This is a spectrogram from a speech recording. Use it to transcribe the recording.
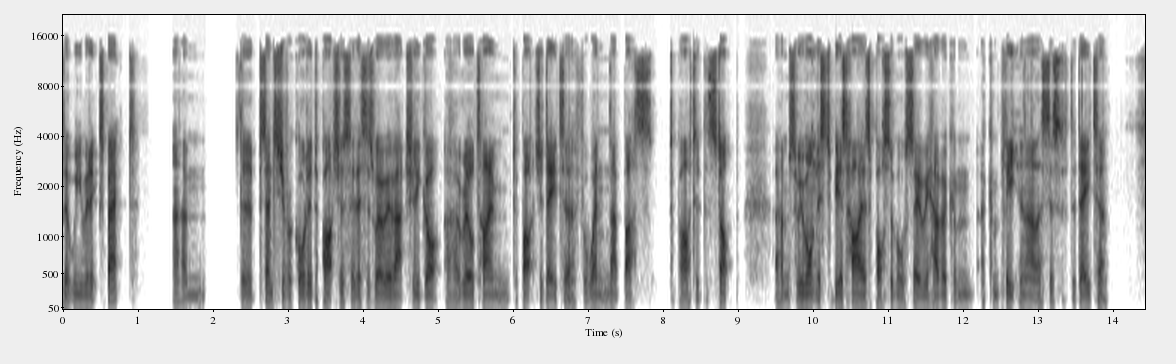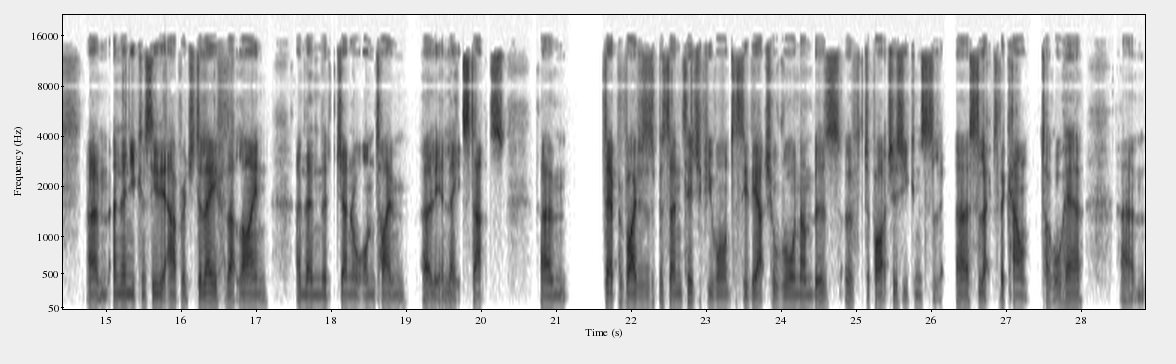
that we would expect, um, the percentage of recorded departures. So this is where we've actually got uh, real-time departure data for when that bus departed the stop. Um, so we want this to be as high as possible so we have a, com a complete analysis of the data. Um, and then you can see the average delay for that line and then the general on-time early and late stats. Um, they're provided as a percentage. If you want to see the actual raw numbers of departures, you can uh, select the count toggle here um,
